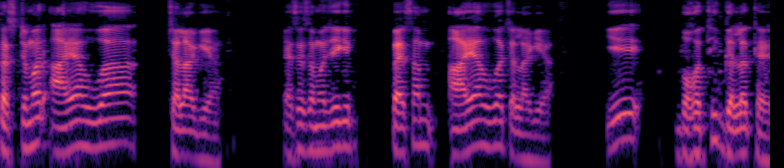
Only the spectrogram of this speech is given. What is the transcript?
कस्टमर आया हुआ चला गया। ऐसे समझिए कि पैसा आया हुआ चला गया। ये बहुत ही गलत है,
